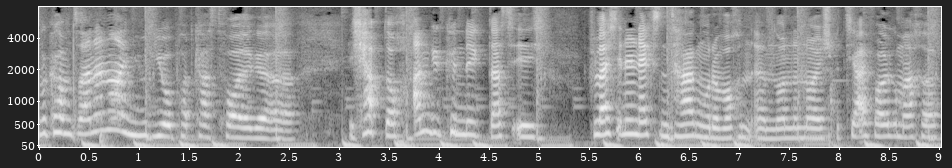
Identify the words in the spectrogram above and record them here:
willkommen zu einer neuen Yu-Gi-Oh! Podcast-Folge. Ich habe doch angekündigt, dass ich vielleicht in den nächsten Tagen oder Wochen ähm, noch eine neue Spezialfolge mache.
